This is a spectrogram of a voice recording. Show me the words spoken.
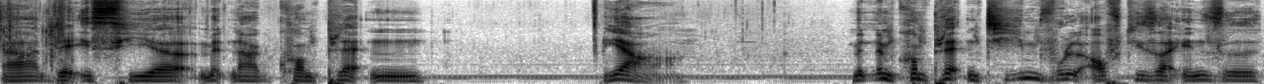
Ja, der ist hier mit einer kompletten, ja, mit einem kompletten Team wohl auf dieser Insel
